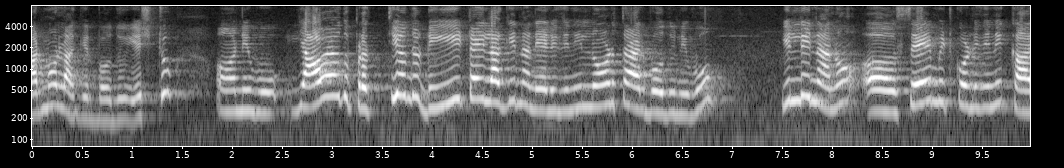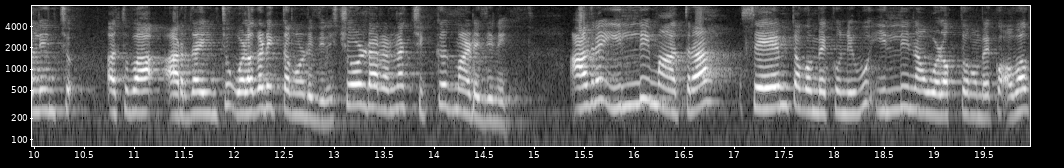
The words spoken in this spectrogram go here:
ಆರ್ಮೋಲ್ ಆಗಿರ್ಬೋದು, ಎಷ್ಟು ನೀವು ಯಾವ್ಯಾವುದು ಪ್ರತಿಯೊಂದು ಡೀಟೈಲಾಗಿ ನಾನು ಹೇಳಿದ್ದೀನಿ ಇಲ್ಲಿ ನೋಡ್ತಾ ಇರ್ಬೋದು ನೀವು. ಇಲ್ಲಿ ನಾನು ಸೇಮ್ ಇಟ್ಕೊಂಡಿದ್ದೀನಿ ಕಾಲು ಇಂಚು ಅಥವಾ ಅರ್ಧ ಇಂಚು ಒಳಗಡೆಗೆ ತಗೊಂಡಿದ್ದೀನಿ. ಶೋಲ್ಡರನ್ನು ಚಿಕ್ಕದು ಮಾಡಿದ್ದೀನಿ. ಆದರೆ ಇಲ್ಲಿ ಮಾತ್ರ ಸೇಮ್ ತೊಗೊಬೇಕು ನೀವು, ಇಲ್ಲಿ ನಾವು ಒಳಗೆ ತೊಗೊಬೇಕು. ಅವಾಗ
